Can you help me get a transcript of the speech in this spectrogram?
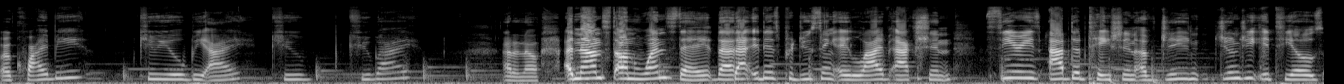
or Quibi, Q U B I, Q Quibi, I don't know, announced on Wednesday that, that it is producing a live action series adaptation of Jun- Junji Ito's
